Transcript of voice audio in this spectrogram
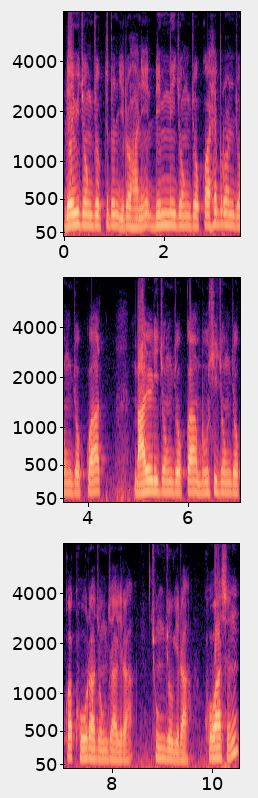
레위 종족들은 이러하니 림니 종족과 헤브론 종족과 말리 종족과 무시 종족과 고라 종족이라. 고앗은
